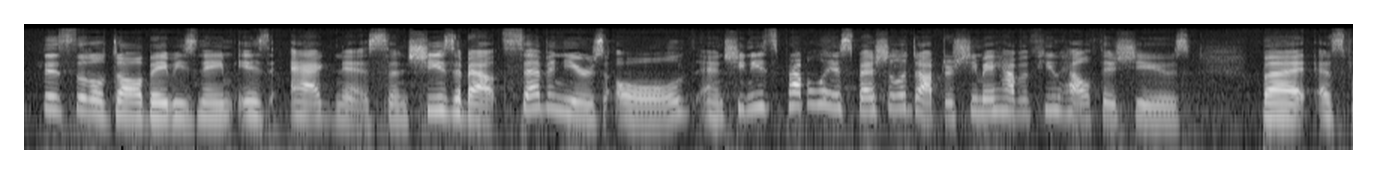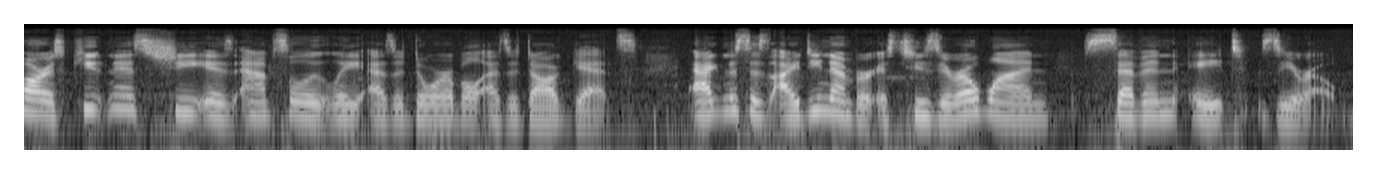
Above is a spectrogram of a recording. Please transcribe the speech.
This little doll baby's name is Agnes, and she's about seven years old, and she needs probably a special adopter. She may have a few health issues, but as far as cuteness, she is absolutely as adorable as a dog gets. Agnes's ID number is 201780.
